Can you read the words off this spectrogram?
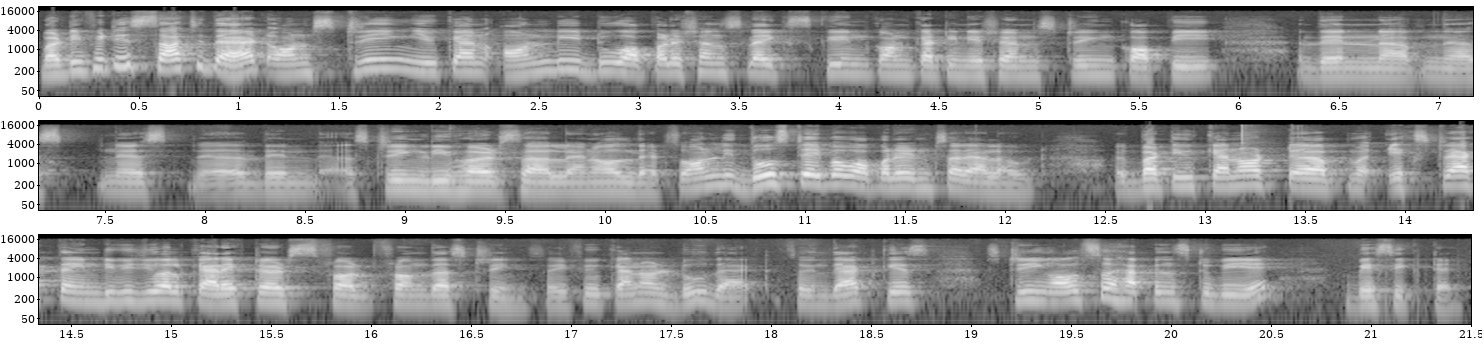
But if it is such that on string you can only do operations like string concatenation, string copy, then uh, uh, uh then string reversal and all that. So, only those type of operands are allowed but you cannot uh, extract the individual characters from, from the string. So, if you cannot do that, so in that case string also happens to be a basic type.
